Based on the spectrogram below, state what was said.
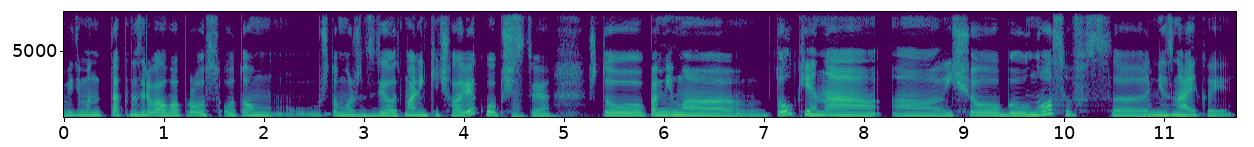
видимо, так назревал вопрос о том, что может сделать маленький человек в обществе, mm-hmm. что помимо Толкина э, еще был Носов с э, Незнайкой,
